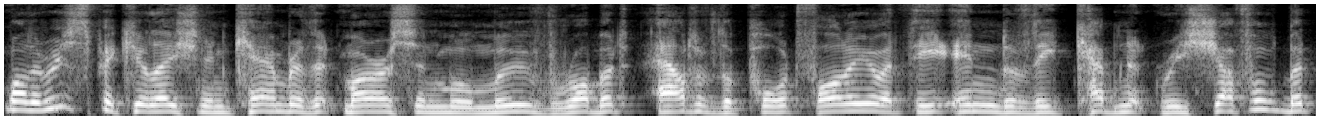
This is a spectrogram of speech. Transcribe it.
While there is speculation in Canberra that Morrison will move Robert out of the portfolio at the end of the cabinet reshuffle, but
